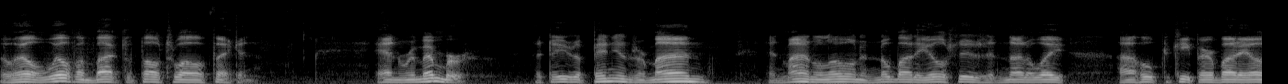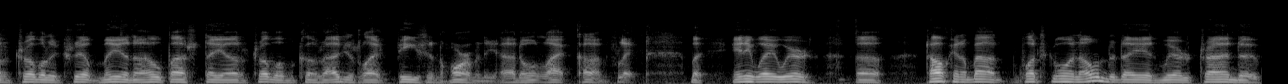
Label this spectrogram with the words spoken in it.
Well, welcome back to Thoughts While Thinking. And remember that these opinions are mine and mine alone and nobody else's, and that way I hope to keep everybody out of trouble except me, and I hope I stay out of trouble because I just like peace and harmony. I don't like conflict. But anyway, we're uh, talking about what's going on today, and we're trying to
